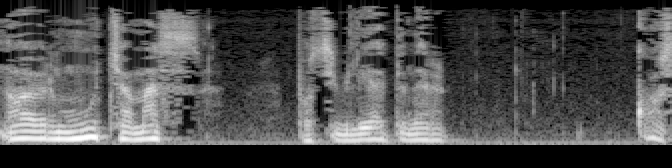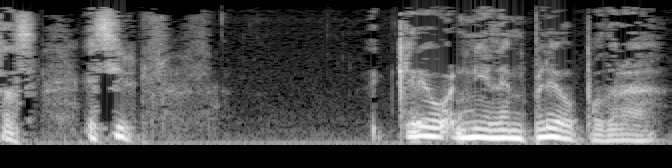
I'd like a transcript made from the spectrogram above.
no va a haber mucha más posibilidad de tener cosas. Es decir, creo ni el empleo podrá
